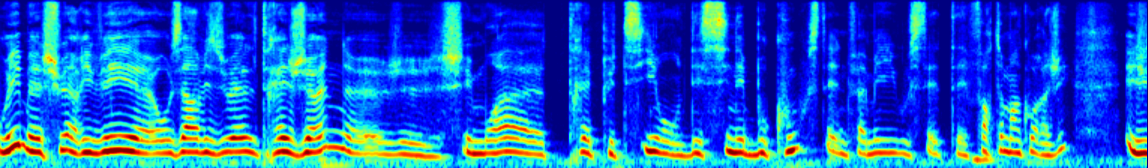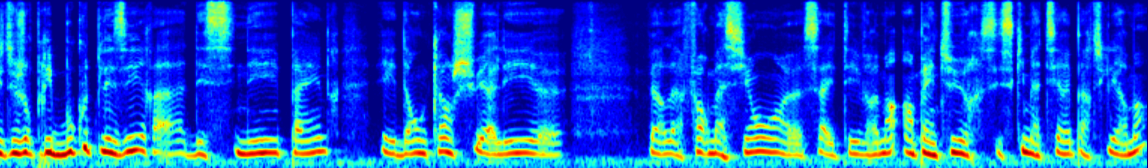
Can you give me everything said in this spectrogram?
Oui, mais je suis arrivé euh, aux arts visuels très jeune. Euh, chez moi, euh, très petit, on dessinait beaucoup. C'était une famille où c'était fortement encouragé. Et j'ai toujours pris beaucoup de plaisir à dessiner, peindre. Et donc, quand je suis allé vers la formation, ça a été vraiment en peinture. C'est ce qui m'attirait particulièrement.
